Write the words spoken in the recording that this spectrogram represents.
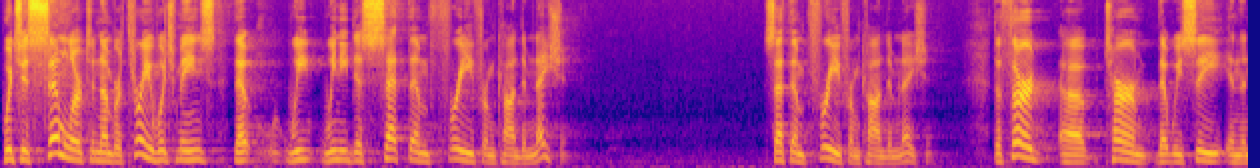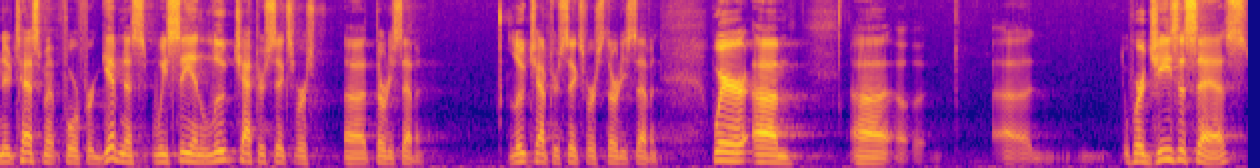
Which is similar to number three, which means that we, we need to set them free from condemnation. Set them free from condemnation. The third uh, term that we see in the New Testament for forgiveness, we see in Luke chapter 6, verse uh, 37. Luke chapter 6, verse 37, where, um, uh, uh, where Jesus says,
